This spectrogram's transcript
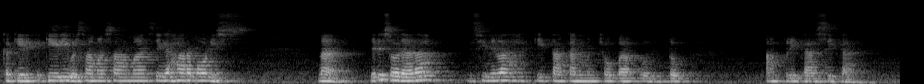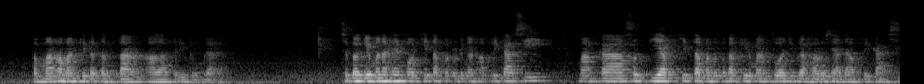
ke kiri ke kiri bersama-sama, sehingga harmonis. Nah, jadi saudara, Di sinilah kita akan mencoba untuk aplikasikan pemahaman kita tentang Allah Tritunggal. Sebagaimana handphone kita penuh dengan aplikasi, maka setiap kita menentukan firman Tuhan juga harusnya ada aplikasi,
